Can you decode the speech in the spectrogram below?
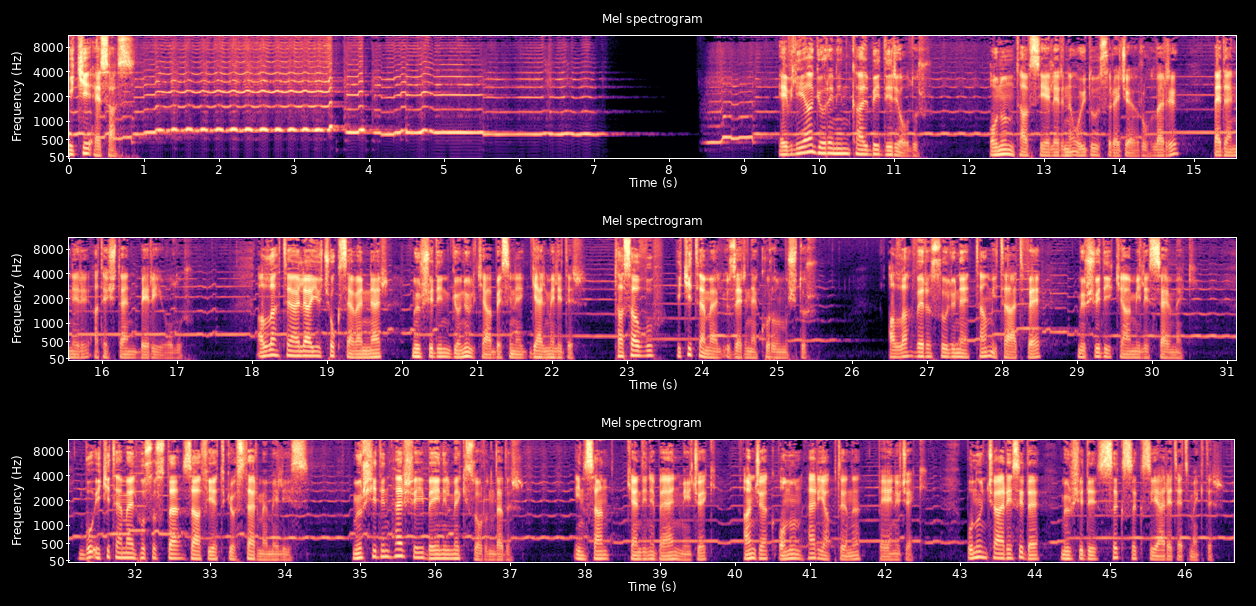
İki Esas Evliya görenin kalbi diri olur. Onun tavsiyelerine uyduğu sürece ruhları, bedenleri ateşten beri olur. Allah Teala'yı çok sevenler, mürşidin gönül kâbesine gelmelidir. Tasavvuf iki temel üzerine kurulmuştur. Allah ve Resulüne tam itaat ve mürşidi kamili sevmek. Bu iki temel hususta zafiyet göstermemeliyiz. Mürşidin her şeyi beğenilmek zorundadır. İnsan kendini beğenmeyecek, ancak onun her yaptığını beğenecek. Bunun çaresi de mürşidi sık sık ziyaret etmektir.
